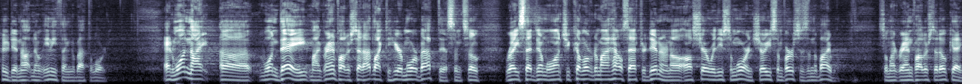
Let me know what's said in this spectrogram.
who did not know anything about the Lord. And one night, uh, one day, my grandfather said, I'd like to hear more about this. And so Ray said to him, Well, why don't you come over to my house after dinner and I'll, I'll share with you some more and show you some verses in the Bible. So my grandfather said, Okay.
